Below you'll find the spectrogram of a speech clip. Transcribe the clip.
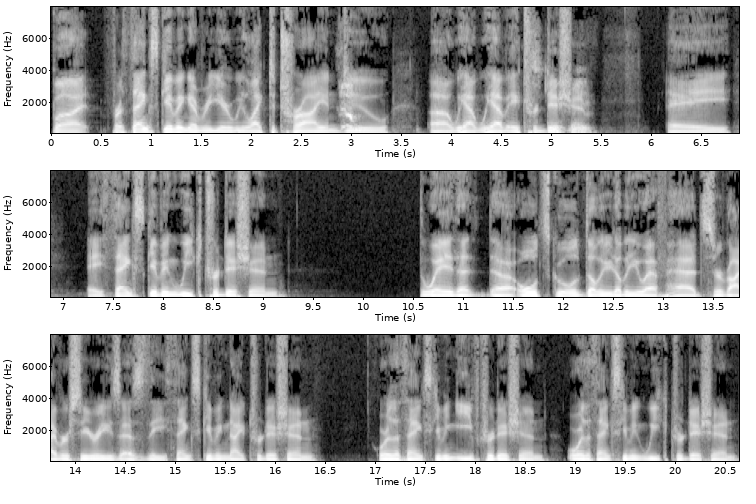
but for Thanksgiving every year, we like to try and do. Uh, we have we have a tradition, a a Thanksgiving week tradition. The way that uh, old school WWF had Survivor Series as the Thanksgiving night tradition, or the Thanksgiving Eve tradition, or the Thanksgiving week tradition.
